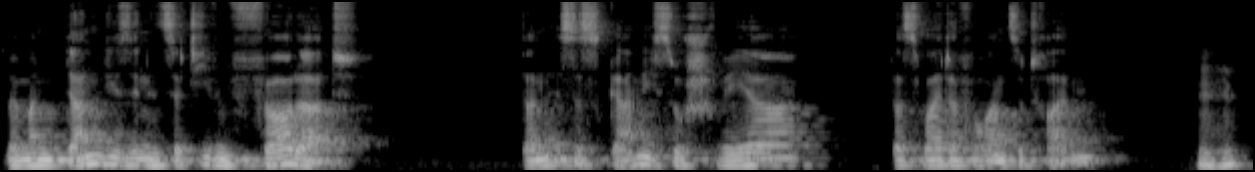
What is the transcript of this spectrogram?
Und wenn man dann diese Initiativen fördert, dann ist es gar nicht so schwer, das weiter voranzutreiben. Mhm.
